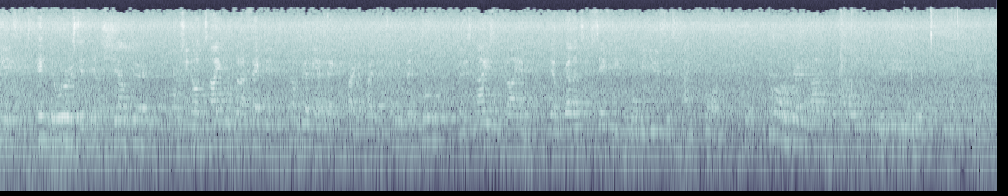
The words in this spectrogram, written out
You it's indoors, it, it's sheltered, obviously not tidal, but affected, not really affected by the weather. It's a little bit cool, but it's nice and dry, and we have relative safety for what we use this tank for. So, come on down the and have a look through the video and we'll see what's going on.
